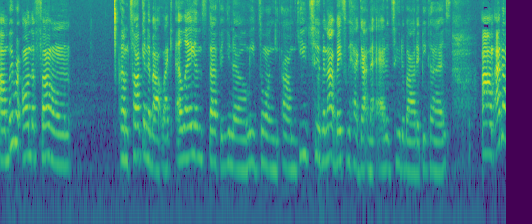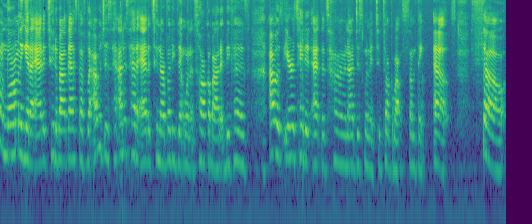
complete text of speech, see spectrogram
um, we were on the phone I'm um, talking about like LA and stuff and you know me doing um, YouTube and I basically had gotten an attitude about it because um, I don't normally get an attitude about that stuff, but I was just I just had an attitude and I really didn't want to talk about it because I was irritated at the time and I just wanted to talk about something else. So,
